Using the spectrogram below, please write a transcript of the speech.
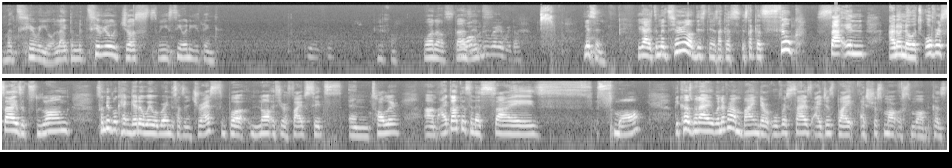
material. Like the material just when you see what do you think? Beautiful. Beautiful. What else? That's well, what it. Would you with them? Listen, you guys, the material of this thing is like a it's like a silk satin. I don't know, it's oversized, it's long. Some people can get away with wearing this as a dress, but not if you're five six and taller. Um, I got this in a size small because when I whenever I'm buying their oversized, I just buy extra small or small because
